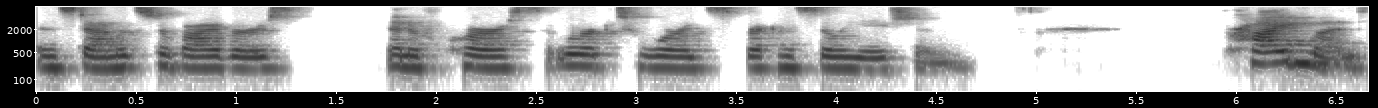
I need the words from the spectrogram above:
and stand with survivors, and of course, work towards reconciliation. Pride Month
